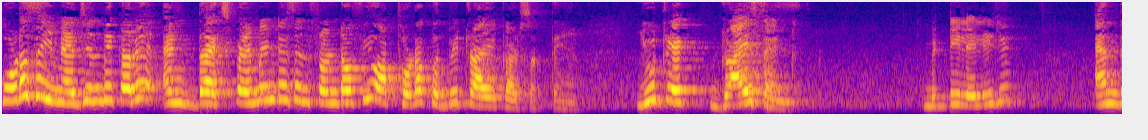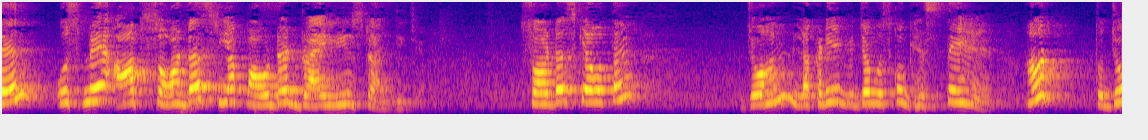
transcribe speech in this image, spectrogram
थोड़ा सा इमेजिन भी करें and the experiment is in front of you आप थोड़ा खुद भी ट्राई कर सकते हैं. यू टेक ड्राई सेंड मिट्टी ले लीजिए. एंड देन उसमें आप सॉडस्ट या पाउडर ड्राई लीव्स डाल दीजिए. सॉडस्ट क्या होता है? जो हम लकड़ी जब उसको घिसते हैं हाँ तो जो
